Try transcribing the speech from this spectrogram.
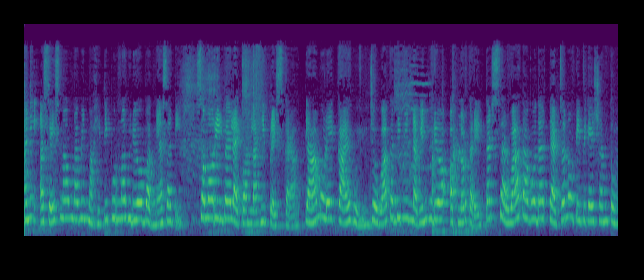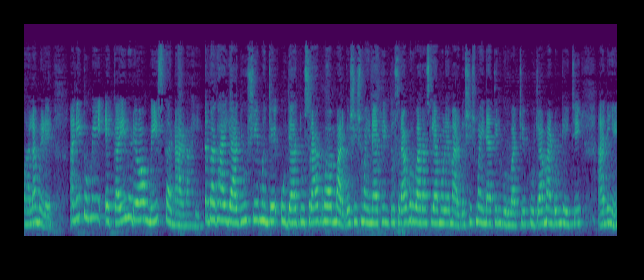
आणि असेच नवनवीन माहितीपूर्ण व्हिडिओ बघण्यासाठी समोरील बेल आयकॉनलाही प्रेस करा. त्यामुळे काय होईल जेव्हा कधी मी नवीन व्हिडिओ अपलोड करेल तर सर्वात अगोदर त्याचं नोटिफिकेशन तुम्हाला मिळेल आणि तुम्ही एकही व्हिडिओ मिस करणार नाही. तर बघा या दिवशी म्हणजे उद्या दुसरा मार्गशीर्ष महिन्यातील दुसरा गुरुवार असल्यामुळे मार्गशीर्ष महिन्यातील गुरुवारची पूजा मांडून घ्यायची आणि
